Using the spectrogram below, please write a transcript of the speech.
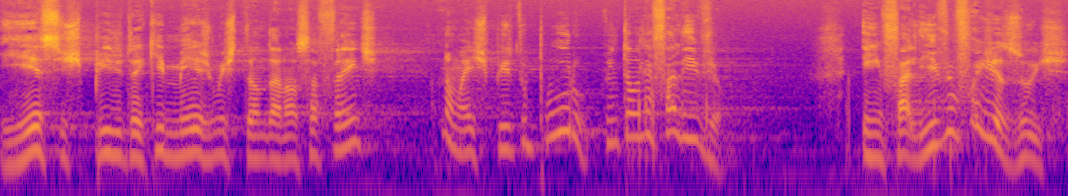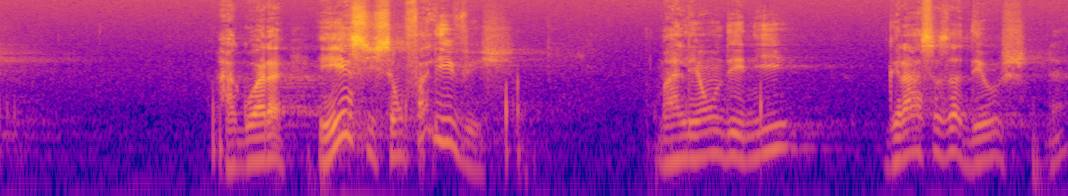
E esse espírito aqui, mesmo estando à nossa frente, não é espírito puro, então ele é falível. Infalível foi Jesus. Agora, esses são falíveis. Mas Leon Denis, graças a Deus, né?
